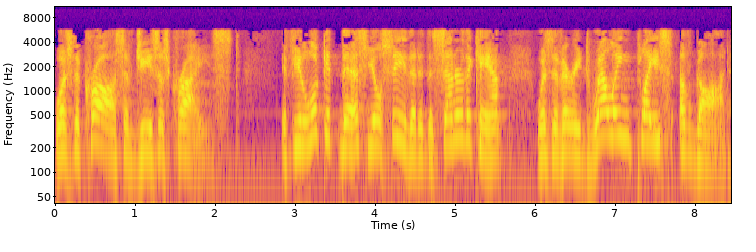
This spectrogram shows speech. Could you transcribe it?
was the cross of Jesus Christ. If you look at this, you'll see that at the center of the camp was the very dwelling place of God,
